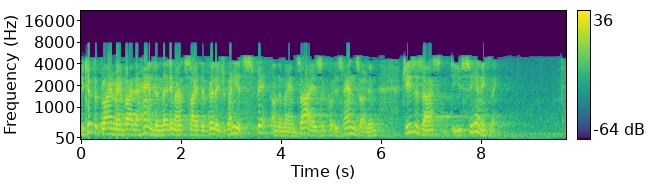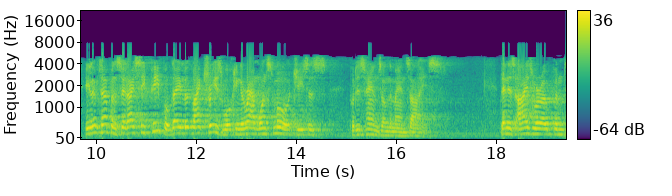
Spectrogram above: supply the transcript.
He took the blind man by the hand and led him outside the village. When he had spit on the man's eyes and put his hands on him, Jesus asked, Do you see anything? He looked up and said, I see people. They look like trees walking around. Once more, Jesus put his hands on the man's eyes. Then his eyes were opened,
